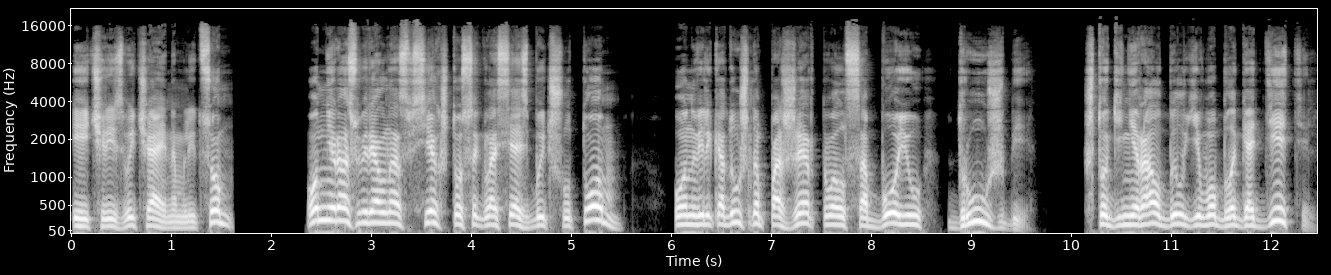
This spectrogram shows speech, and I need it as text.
и чрезвычайным лицом, он не раз уверял нас всех, что, согласясь быть шутом, он великодушно пожертвовал собою дружбе, что генерал был его благодетель,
